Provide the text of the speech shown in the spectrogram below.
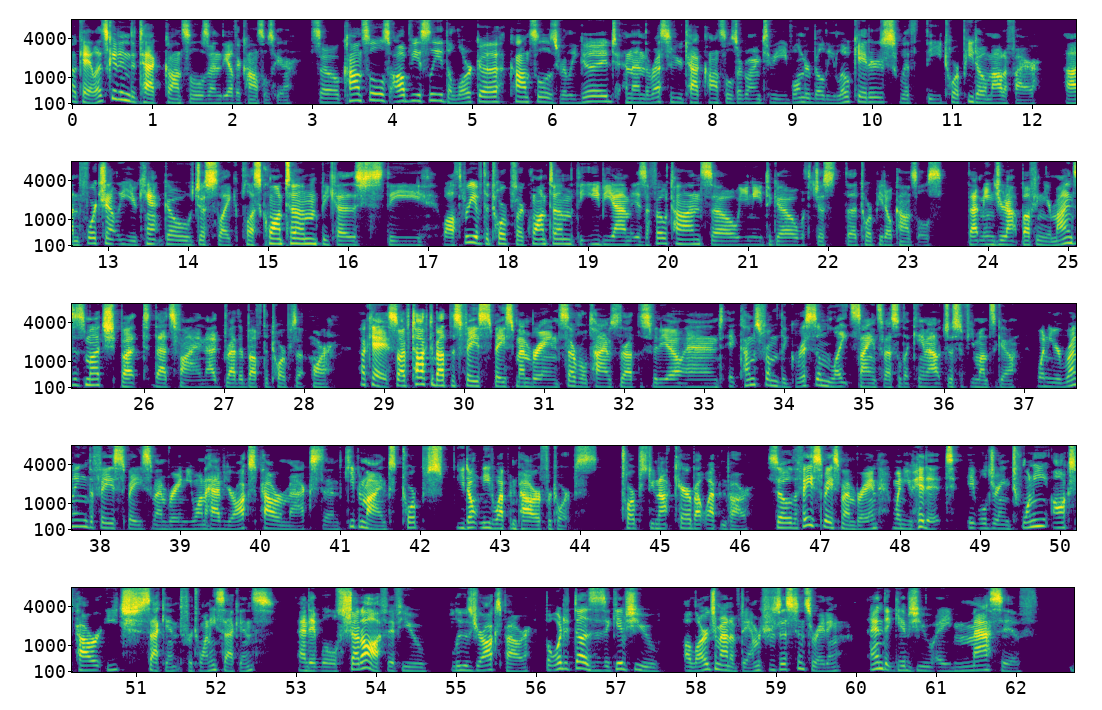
Okay, let's get into attack consoles and the other consoles here. So, consoles, obviously, the Lorca console is really good, and then the rest of your attack consoles are going to be vulnerability locators with the torpedo modifier. Unfortunately, you can't go just like plus quantum because the while three of the torps are quantum, the EBM is a photon, so you need to go with just the torpedo consoles. That means you're not buffing your mines as much, but that's fine. I'd rather buff the torps up more. Okay, so I've talked about this phase space membrane several times throughout this video, and it comes from the Grissom Light Science vessel that came out just a few months ago when you're running the phase space membrane, you want to have your aux power maxed. And keep in mind, torps, you don't need weapon power for torps. Torps do not care about weapon power. So the phase space membrane, when you hit it, it will drain 20 aux power each second for 20 seconds, and it will shut off if you lose your aux power. But what it does is it gives you a large amount of damage resistance rating, and it gives you a massive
